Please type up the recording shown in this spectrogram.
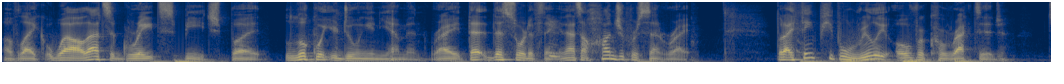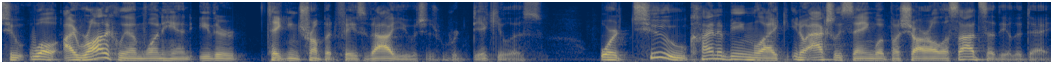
of like, well, that's a great speech, but look what you're doing in Yemen, right? That this sort of thing, and that's hundred percent right. But I think people really overcorrected to well, ironically, on one hand, either taking Trump at face value, which is ridiculous, or two, kind of being like, you know, actually saying what Bashar al-Assad said the other day,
